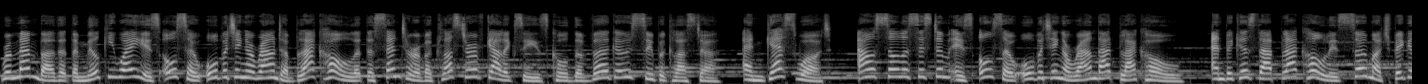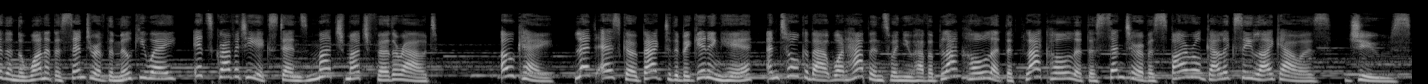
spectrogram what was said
remember that the Milky Way is also orbiting around a black hole at the center of a cluster of galaxies called the Virgo supercluster. And guess what? Our solar system is also orbiting around that black hole. And because that black hole is so much bigger than the one at the center of the Milky Way, its gravity extends much, much further out. Okay, let us go back to the beginning here and talk about what happens when you have a black hole at the black hole at the center of a spiral galaxy like ours, Jews.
